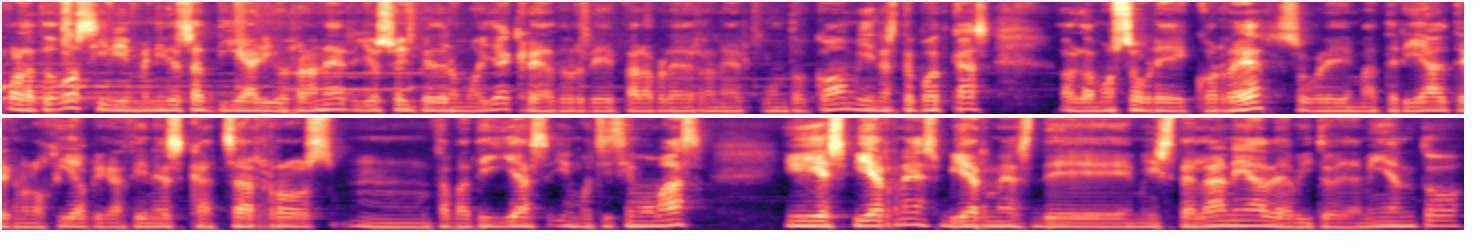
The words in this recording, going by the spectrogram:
Hola a todos y bienvenidos a Diario Runner. Yo soy Pedro Moya, creador de palabraderunner.com y en este podcast hablamos sobre correr, sobre material, tecnología, aplicaciones, cacharros, mmm, zapatillas y muchísimo más. Y hoy es viernes, viernes de miscelánea, de habituallamiento,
